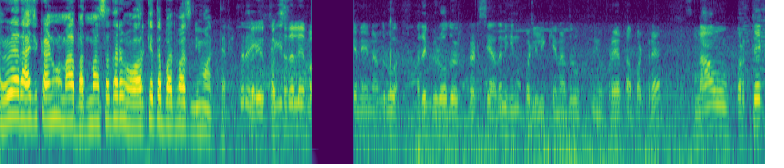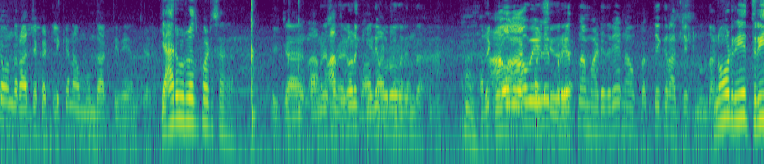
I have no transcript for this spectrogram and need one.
ಇವೇ ರಾಜಕಾರಣಿಗಳು? ಮಾ ಬದ್ಮಾಸ್ ಅದರ ಅವ್ರಕ್ಕಿಂತ ಬದ್ಮಾಸ್ ನೀವು ಆಗ್ತಾರೆ. ಏನಾದರೂ ಅದಕ್ಕೆ ವಿರೋಧ ವ್ಯಕ್ತಪಡಿಸಿ ಅದನ್ನು ಹಿಂಪಡಿಲಿಕ್ಕೆ ಏನಾದರೂ ನೀವು ಪ್ರಯತ್ನ ಪಟ್ಟರೆ ನಾವು ಪ್ರತ್ಯೇಕ ಒಂದು ರಾಜ್ಯ ಕಟ್ಟಲಿಕ್ಕೆ ನಾವು ಮುಂದಾಗ್ತೀವಿ ಅಂತ ಹೇಳಿ. ಯಾರು ವಿರೋಧ ಪಡಿಸ್ಯಾರ ಈಗ ಕಾಂಗ್ರೆಸ್ ಮಾತುಗಳು ಕೇಳಿ ಬರೋದ್ರಿಂದ ಅದಕ್ಕೆ ಆ- ವೇಳೆ ಪ್ರಯತ್ನ ಮಾಡಿದ್ರೆ ನಾವು ಪ್ರತ್ಯೇಕ ರಾಜ್ಯಕ್ಕೆ ಮುಂದೆ ನೋಡ್ರಿ ತ್ರೀ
